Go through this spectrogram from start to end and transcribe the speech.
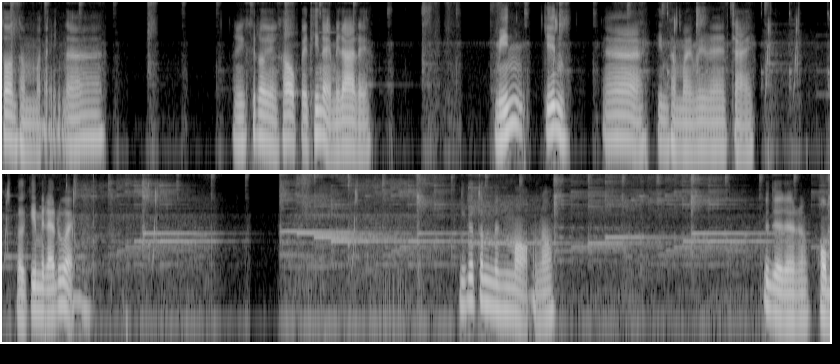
ซ่อนทำไมนะอันนี้คือเรายัางเข้าไปที่ไหนไม่ได้เลย มิ้นกินอ่ากินทำไมไม่แน่ใจเผลอกินไปแล้วด้วย นี่ก็ต้องเป็นหมอเนาะเดี๋ยวเดี๋ยวผม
